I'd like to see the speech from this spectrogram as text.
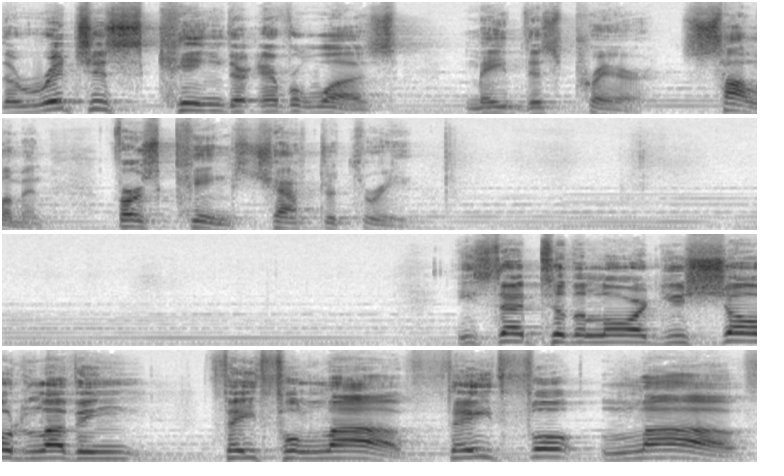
The richest king there ever was made this prayer. Solomon, 1 Kings chapter 3. He said to the Lord, You showed loving, faithful love, faithful love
